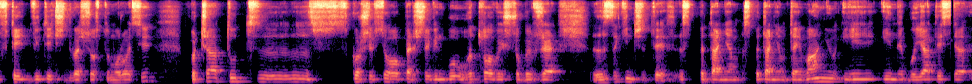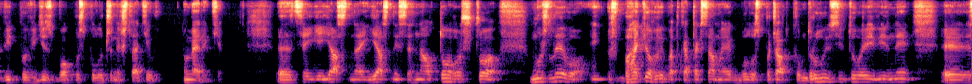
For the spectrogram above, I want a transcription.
в те- 2026 році. Хоча тут, е, скорше всього, перше він був готовий, щоб вже е, закінчити з питанням з питанням Тайваню і, і не боятися відповіді з боку Сполучених Штатів Америки. Е, Це є ясна, ясний сигнал того, що можливо в багатьох випадках, так само як було з початком Другої світової війни, е,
